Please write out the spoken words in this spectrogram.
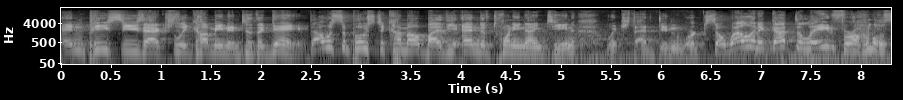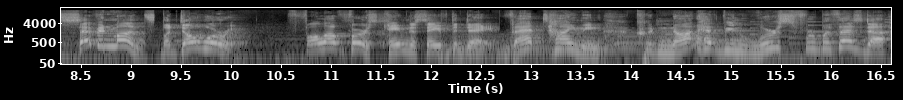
NPCs actually coming into the game. That was supposed to come out by the end of 2019, which that didn't work so well and it got delayed for almost seven months. But don't worry, Fallout First came to save the day. That timing could not have been worse for Bethesda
